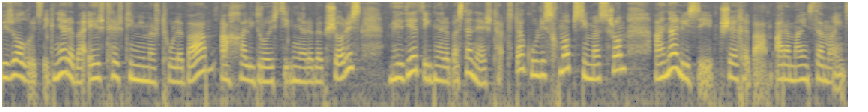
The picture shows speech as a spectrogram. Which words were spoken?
ვიზუალური ციგნიერება ერთ-ერთი მიმართულებაა ახალი დროის ციგნიერებებს შორის მედია ციგნიერებასთან ერთად და გულისხმობს იმას, რომ ანალიზი შეეხება არა მაინც და მაინც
